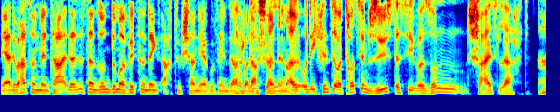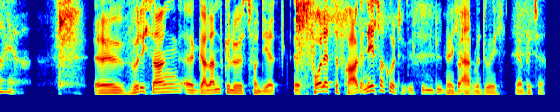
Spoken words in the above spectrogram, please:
Ja, du hast so ein mental, das ist dann so ein dummer Witz und denkst, ach du Schande, ja gut, wenn du darüber Ach du lachst, machen. Und ich finde es aber trotzdem süß, dass sie über so einen Scheiß lacht. Ah ja. Äh, Würde ich sagen, äh, galant gelöst von dir. Äh, vorletzte Frage. Nee, ist doch gut. Ich bin, bin, Ja, ich atme durch. ja, bitte.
